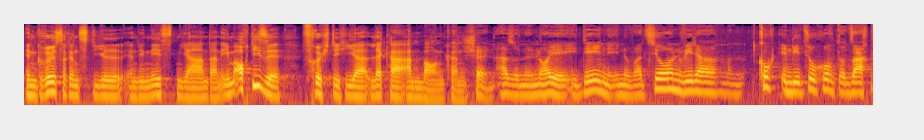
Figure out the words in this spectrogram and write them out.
in größerem Stil in den nächsten Jahren dann eben auch diese Früchte hier lecker anbauen können. Schön, also eine neue Idee, eine Innovation wieder. Man guckt in die Zukunft und sagt,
